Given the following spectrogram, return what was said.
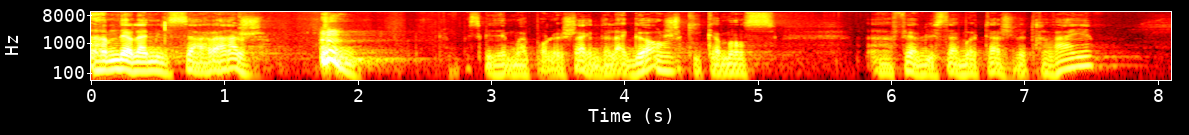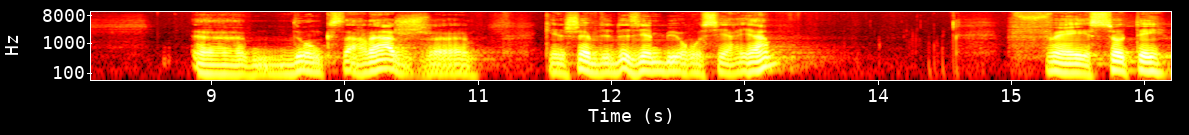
Lamil Sarraj, excusez-moi pour le chac de la gorge, qui commence à faire du sabotage de travail euh, donc Sarraj, euh, qui est le chef du deuxième bureau syrien, fait sauter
